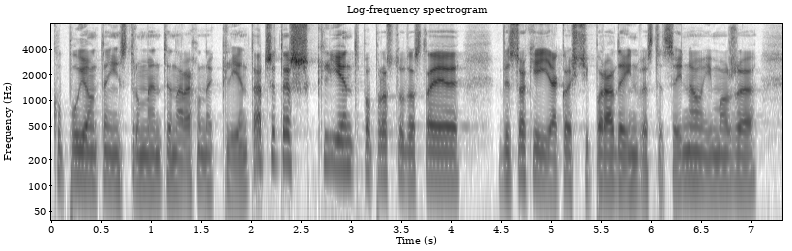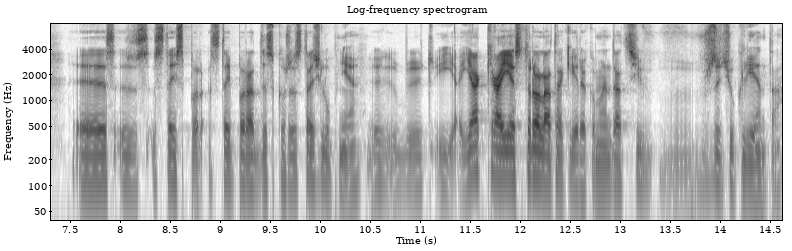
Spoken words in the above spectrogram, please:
kupują te instrumenty na rachunek klienta, czy też klient po prostu dostaje wysokiej jakości poradę inwestycyjną i może z tej, z tej porady skorzystać lub nie. Jaka jest rola takiej rekomendacji w życiu klienta?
